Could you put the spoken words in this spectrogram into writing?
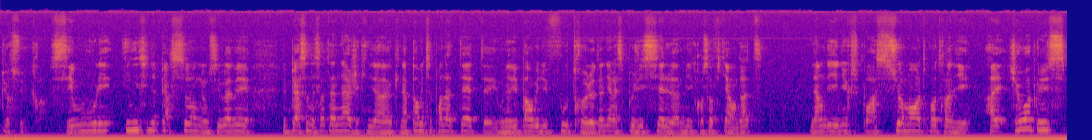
pur sucre. Si vous voulez initier une personne, ou si vous avez une personne de certain âge qui n'a pas envie de se prendre la tête et vous n'avez pas envie de foutre le dernier logiciel Microsoftien en date, l'Andy Linux pourra sûrement être votre allié. Allez, ciao à plus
